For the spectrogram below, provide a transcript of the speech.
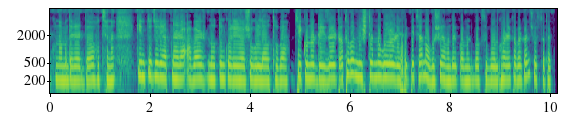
এখন আমাদের আর দেওয়া হচ্ছে না। কিন্তু যদি আপনারা আবার নতুন করে রসগোল্লা অথবা যে কোনো ডেজার্ট অথবা মিষ্টান্নগুলোর রেসিপি চান, অবশ্যই আমাদের কমেন্ট বক্সে বল, ঘরের খাবার খান, সুস্থ থাকুন।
